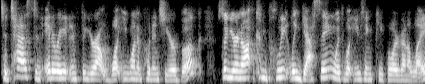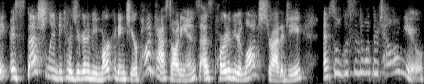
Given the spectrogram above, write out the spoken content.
to test and iterate and figure out what you want to put into your book. So, you're not completely guessing with what you think people are going to like, especially because you're going to be marketing to your podcast audience as part of your launch strategy. And so, listen to what they're telling you,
